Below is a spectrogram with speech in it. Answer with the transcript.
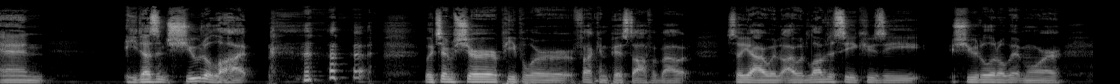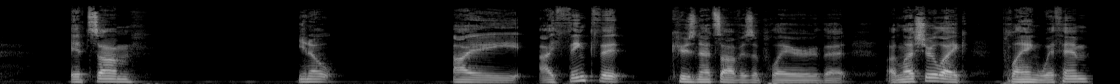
and he doesn't shoot a lot, which I'm sure people are fucking pissed off about. So yeah, I would I would love to see Kuzi shoot a little bit more. It's um, you know, I I think that Kuznetsov is a player that unless you're like playing with him,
